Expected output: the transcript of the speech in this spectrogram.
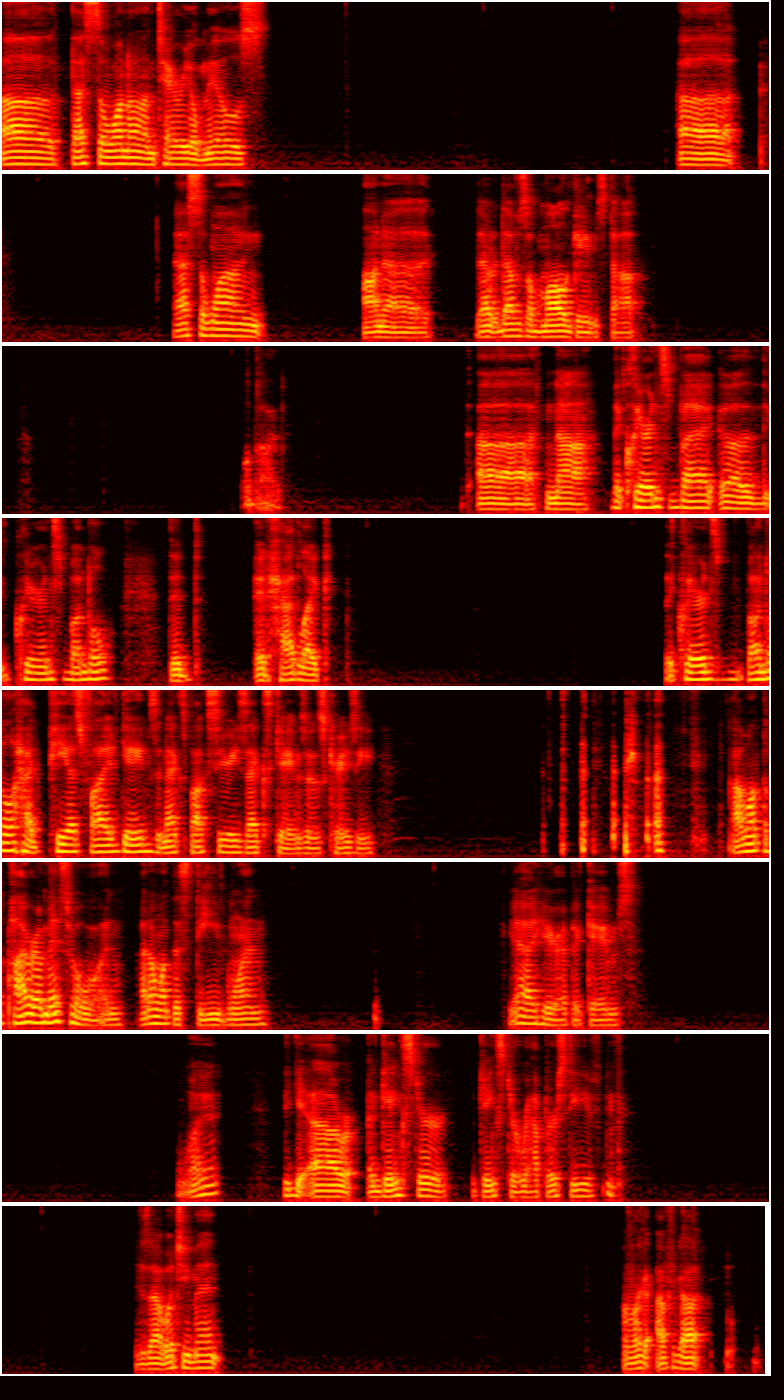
uh that's the one on Ontario Mills. Uh that's the one on a that that was a mall GameStop. Hold on. Uh, nah. The clearance bag, uh, the clearance bundle, did it had like the clearance bundle had PS5 games and Xbox Series X games. It was crazy. I want the Pyro Mithril one. I don't want the Steve one. Yeah, I hear Epic Games. What? Get uh, a gangster gangster rapper, Steve. Is that what you meant? Oh my I forgot.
